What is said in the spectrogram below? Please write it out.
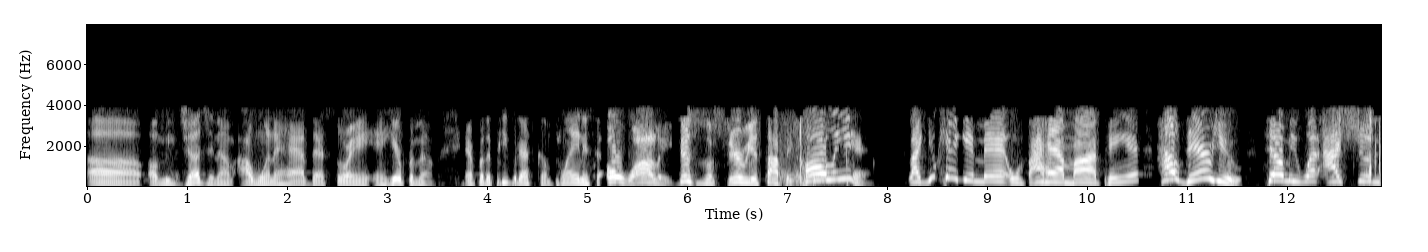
uh, of me judging them. I want to have that story and, and hear from them. And for the people that's complaining, say, "Oh, Wiley, this is a serious topic." Call in. Like you can't get mad if I have my opinion. How dare you tell me what I should and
